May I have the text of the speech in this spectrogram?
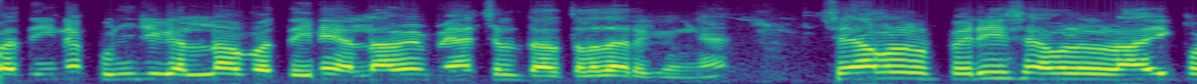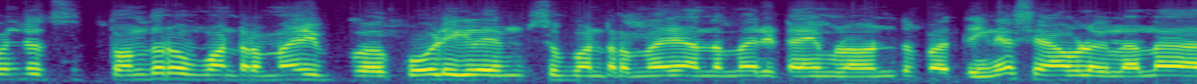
பாத்தீங்கன்னா குஞ்சுகள்லாம் பாத்தீங்கன்னா எல்லாமே மேய்ச்சல் தரத்துல தான் இருக்குங்க. சேவல்கள் பெரிய சேவல்கள் ஆகி கொஞ்சம் தொந்தரவு பண்ற மாதிரி இப்போ கோழிகளை இம்சு பண்ற மாதிரி அந்த மாதிரி டைம்ல வந்து பாத்தீங்கன்னா சேவல்கள் எல்லாம்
